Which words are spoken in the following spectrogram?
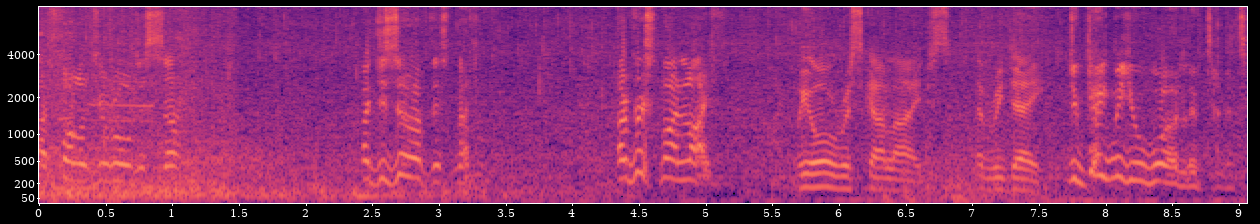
I followed your orders, sir. I deserve this medal. I risked my life. We all risk our lives every day. You gave me your word, Lieutenant.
